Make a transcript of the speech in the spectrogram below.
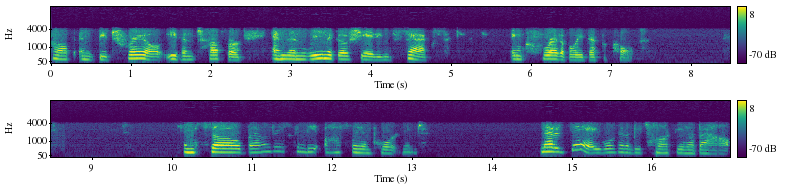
tough and betrayal even tougher, and then renegotiating sex incredibly difficult. And so boundaries can be awfully important. Now, today we're going to be talking about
